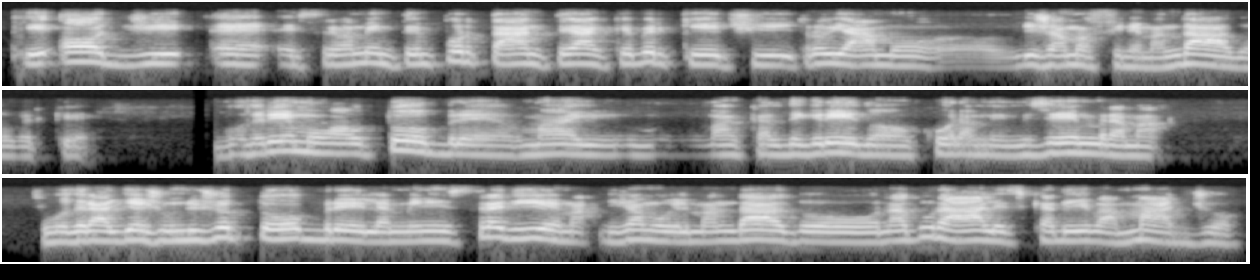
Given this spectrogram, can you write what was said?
che oggi è estremamente importante anche perché ci troviamo diciamo a fine mandato perché voteremo a ottobre ormai manca il decreto ancora mi, mi sembra ma si voterà il 10-11 ottobre le amministrative ma diciamo che il mandato naturale scadeva a maggio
